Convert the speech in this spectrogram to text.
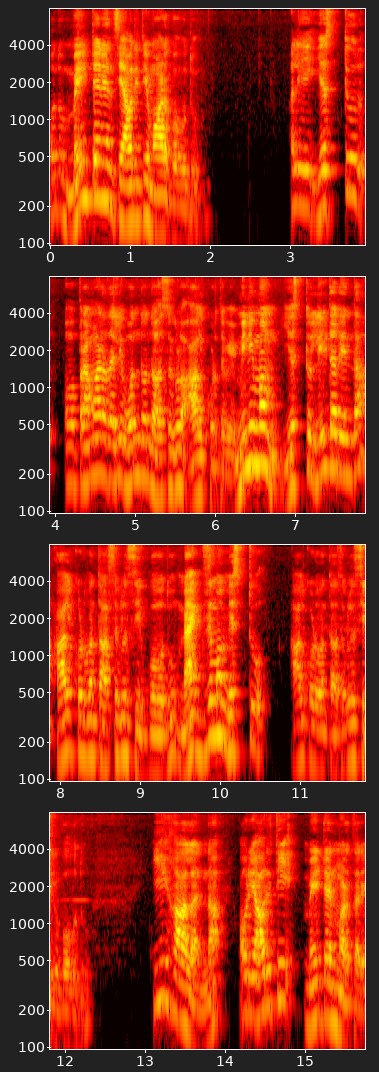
ಒಂದು ಮೈಂಟೆನೆನ್ಸ್ ಯಾವ ರೀತಿ ಮಾಡಬಹುದು? ಅಲ್ಲಿ ಎಷ್ಟು ಪ್ರಮಾಣದಲ್ಲಿ ಒಂದೊಂದು ಹಸುಗಳು ಹಾಲು ಕೊಡ್ತವೆ? ಮಿನಿಮಮ್ ಎಷ್ಟು ಲೀಟರಿಂದ ಹಾಲು ಕೊಡುವಂಥ ಹಸುಗಳು ಸಿಗಬಹುದು ಮ್ಯಾಕ್ಸಿಮಮ್ ಎಷ್ಟು ಹಾಲು ಕೊಡುವಂಥ ಹಸುಗಳು ಸಿಗಬಹುದು. ಈ ಹಾಲನ್ನು ಅವ್ರು ಯಾವ ರೀತಿ ಮೇಂಟೈನ್ ಮಾಡ್ತಾರೆ?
